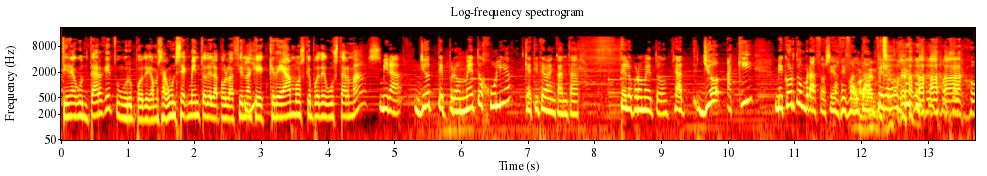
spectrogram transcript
¿tiene algún target, un grupo, digamos, algún segmento de la población al que creamos que puede gustar más? Mira, yo te prometo, Julia, que a ti te va a encantar. Te lo prometo. O sea, yo aquí me corto un brazo si hace falta, Vale, pero...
